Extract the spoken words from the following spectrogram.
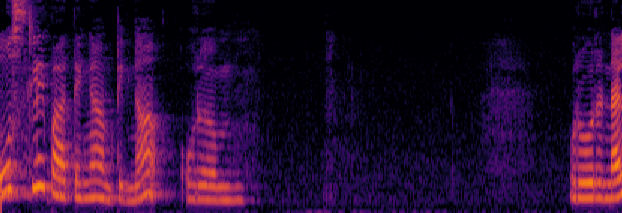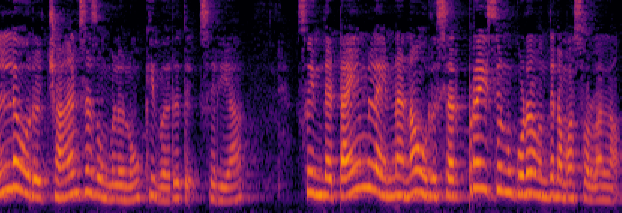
மோஸ்ட்லி பார்த்தீங்க அப்படின்னா ஒரு ஒரு ஒரு நல்ல ஒரு சான்சஸ் உங்களை நோக்கி வருது சரியா? ஸோ இந்த டைமில் என்னன்னா ஒரு சர்ப்ரைஸுன்னு கூட வந்து நம்ம சொல்லலாம்.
